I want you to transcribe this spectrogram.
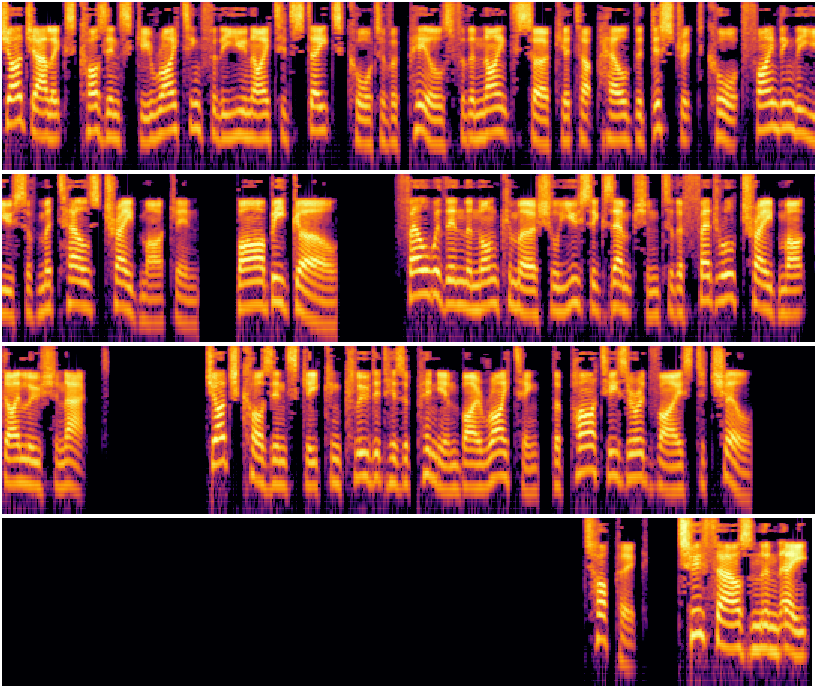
Judge Alex Kozinski writing for the United States Court of Appeals for the Ninth Circuit upheld the district court finding the use of Mattel's trademark in Barbie Girl fell within the non-commercial use exemption to the Federal Trademark Dilution Act. Judge Kozinski concluded his opinion by writing, the parties are advised to chill. Topic. 2008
